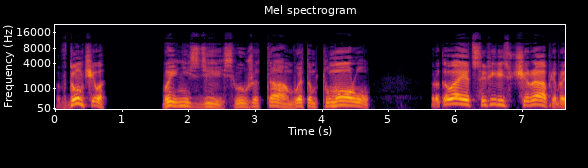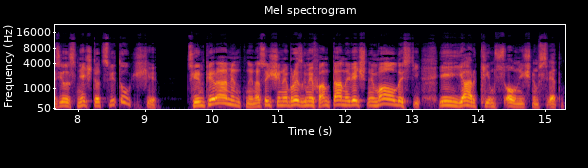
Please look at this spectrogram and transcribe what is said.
вдумчиво! Вы не здесь, вы уже там, в этом tomorrow». Роковая цифирис вчера преобразилась в нечто цветущее, темпераментный, насыщенный брызгами фонтана вечной молодости и ярким солнечным светом.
